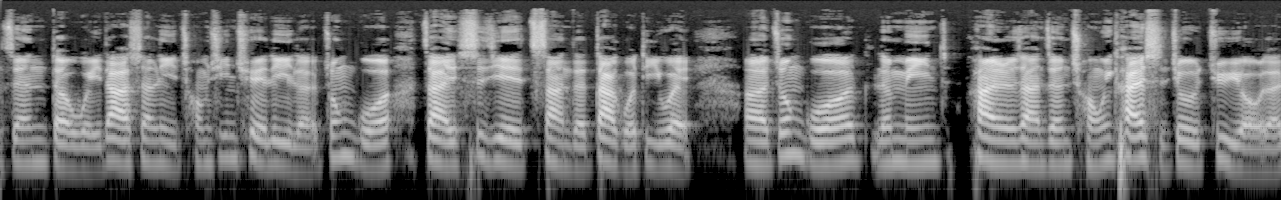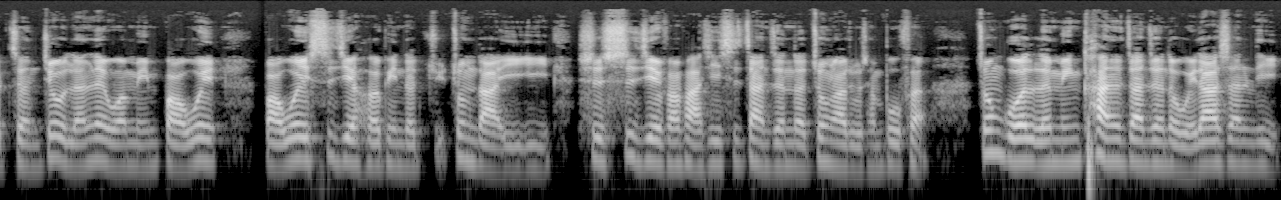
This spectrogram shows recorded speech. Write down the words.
争的伟大胜利，重新确立了中国在世界上的大国地位。呃，中国人民抗日战争从一开始就具有了拯救人类文明、保卫。保卫世界和平的举重大意义，是世界反法西斯战争的重要组成部分。中国人民抗日战争的伟大胜利，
